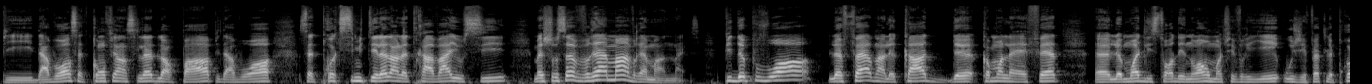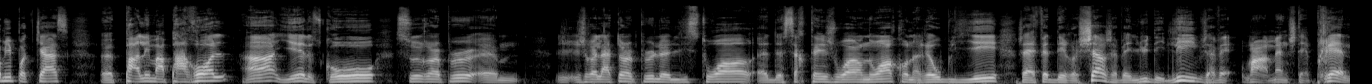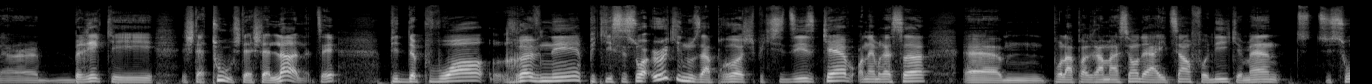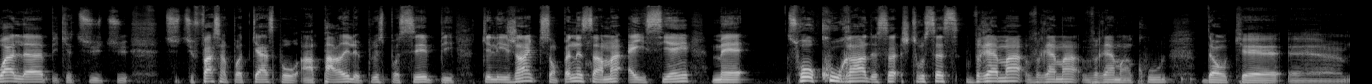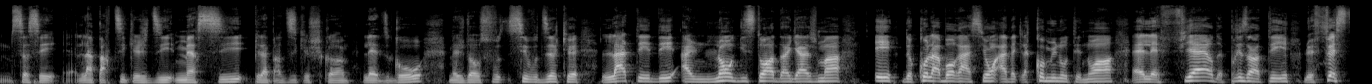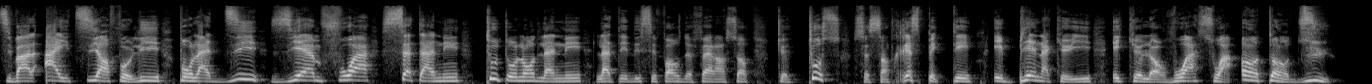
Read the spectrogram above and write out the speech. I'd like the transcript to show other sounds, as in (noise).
Puis d'avoir cette confiance-là de leur part, puis d'avoir cette proximité-là dans le travail aussi. Mais je trouve ça vraiment, vraiment nice. Puis de pouvoir le faire dans le cadre de, comme on l'avait fait euh, le mois de l'histoire des Noirs au mois de février, où j'ai fait le premier podcast, euh, Parler ma parole, hein, yeah, let's go, sur un peu... euh, je relatais un peu l'histoire euh, de certains joueurs noirs qu'on aurait oubliés. J'avais fait des recherches, j'avais lu des livres, j'avais... Oh man, j'étais prêt, là, un brick et... J'étais tout, j'étais là, là, tu sais. Puis de pouvoir revenir, puis que ce soit eux qui nous approchent, puis qui se disent, Kev, on aimerait ça euh, pour la programmation de Haïti en folie, que, man, tu, tu sois là, puis que tu, tu, tu, tu fasses un podcast pour en parler le plus possible, puis que les gens qui sont pas nécessairement haïtiens, mais soient au courant de ça. Je trouve ça vraiment, vraiment, vraiment cool. Donc, euh, euh, ça, c'est la partie que je dis merci, puis la partie que je suis comme let's go. Mais je dois aussi vous dire que l'ATD a une longue histoire d'engagement et de collaboration avec la communauté noire. Elle est fière de présenter le festival Haïti en folie pour la dixième fois cette année. Tout au long de l'année, l'ATD s'efforce de faire en sorte que tous se sentent respectés et bien accueillis et que leur voix soit entendue.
